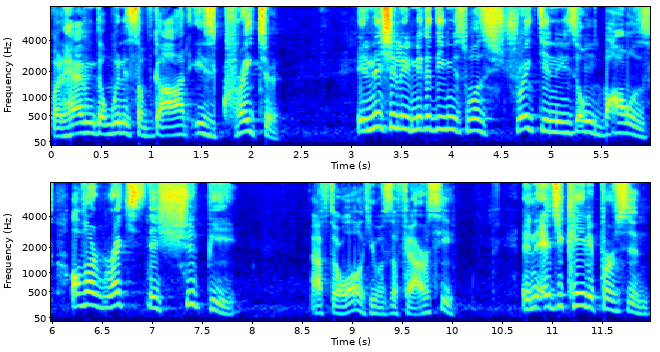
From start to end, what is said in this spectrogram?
but having the witness of God is greater. Initially, Nicodemus was straightened in his own bowels of what righteousness should be. After all, he was a Pharisee, an educated person,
